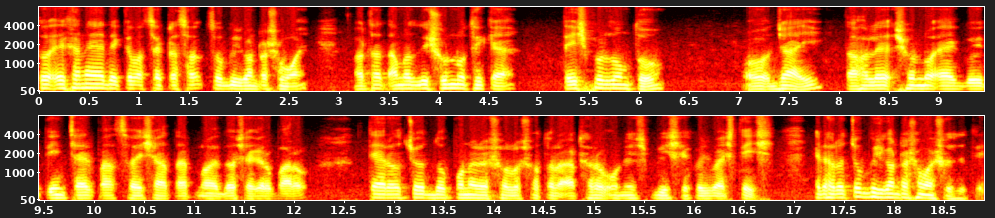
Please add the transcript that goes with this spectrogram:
তো এখানে দেখতে পাচ্ছি একটা ছক, চব্বিশ ঘণ্টা সময়। অর্থাৎ আমরা যদি শূন্য থেকে তেইশ পর্যন্ত যাই, তাহলে শূন্য, এক, দুই, তিন, চার, পাঁচ, ছয়, সাত, আট, নয়, দশ, এগারো, বারো, তেরো, চোদ্দ, পনেরো, ষোলো, সতেরো, আঠারো, উনিশ, বিশ, একুশ, বাইশ, তেইশ। এটা হলো চব্বিশ ঘণ্টা সময়সূচিতে।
